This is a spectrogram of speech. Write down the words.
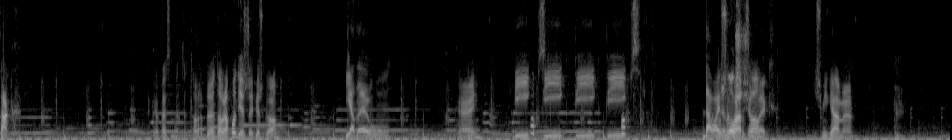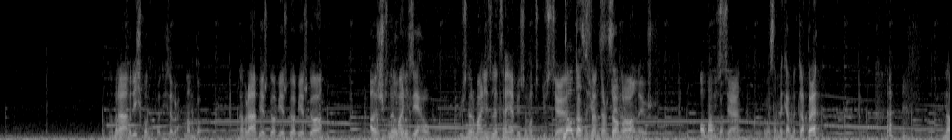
Tak. Czekaj, wezmę te torby. Dobra, podjeżdżaj, bierz go. Jadę. Okej. Pik, Ops. pik, pik, pik. Ops. Dawaj, no Proszę noszę, bardzo. ziomek. I śmigamy. Dobra, podnieść? Mogę podnieść, dobra, mam go. dobra, bierz go, bierz go, bierz go. Ale już normalnie- rozjechał. Później normalnie zlecenia bierzemy oczywiście. No to Standardowo. normalne już. O, mam go. Oczywiście. Dobra, zamykamy klapę. Dobra,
